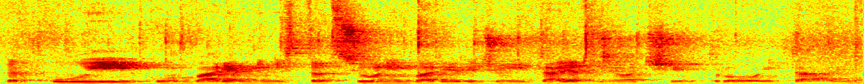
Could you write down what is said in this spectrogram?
per cui con varie amministrazioni in varie regioni d'Italia fino al centro Italia.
